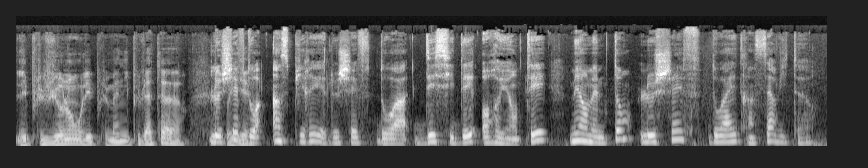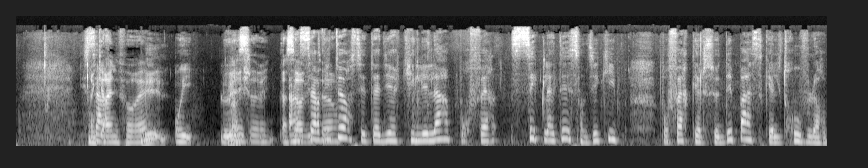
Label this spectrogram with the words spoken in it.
les plus violents ou les plus manipulateurs. Le chef doit inspirer, le chef doit décider, orienter, mais en même temps, le chef doit être un serviteur. Karine Forêt Oui, un, serviteur, c'est-à-dire qu'il est là pour faire s'éclater son équipe, pour faire qu'elle se dépasse, qu'elle trouve leur,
